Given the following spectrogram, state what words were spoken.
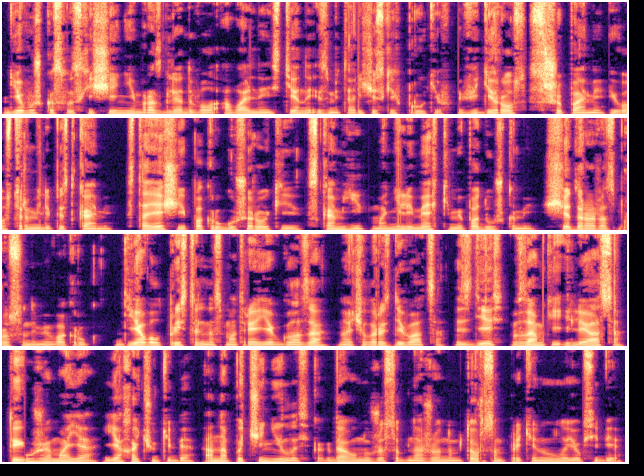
Девушка с восхищением разглядывала овальные стены из металлических прутьев в виде роз с шипами и острыми лепестками. Стоящие по кругу широкие скамьи манили мягкими подушками, щедро разбросанными вокруг. Дьявол, пристально смотря ей в глаза, начал раздеваться. «Здесь, в замке Илиаса, ты уже моя, я хочу тебя». Она подчинилась, когда он уже с обнаженным торсом притянул ее к себе.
